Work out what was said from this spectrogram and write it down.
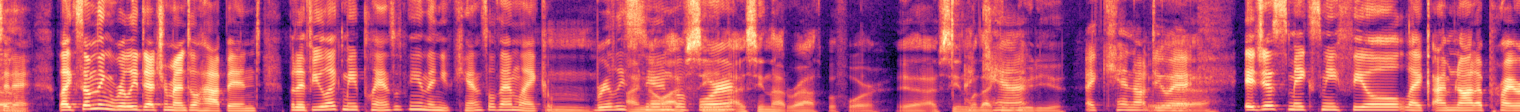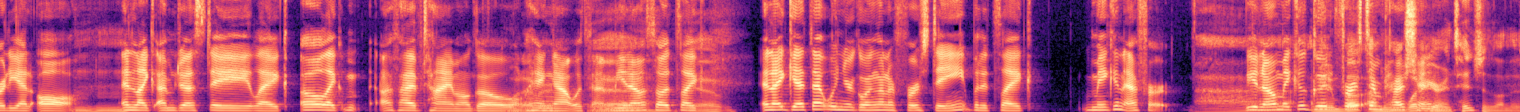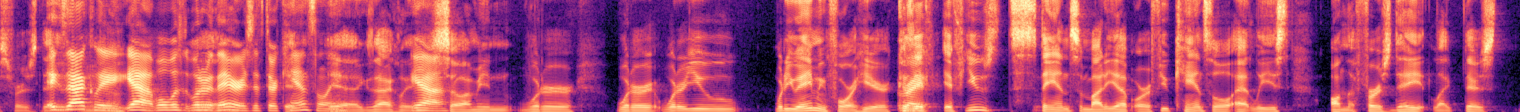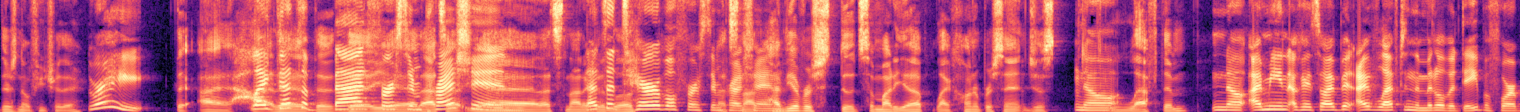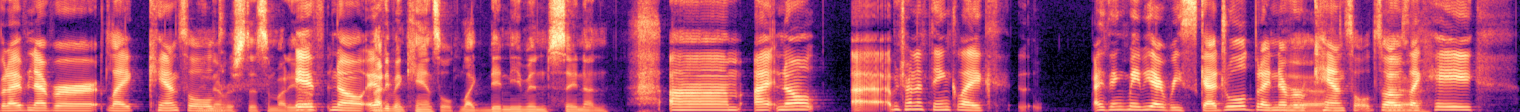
Like something really detrimental happened. But if you like made plans with me and then you cancel them like really Mm. I soon know. I've before, seen. I've seen that wrath before. Yeah, I've seen what that can't do to you. I cannot do Yeah. it. It just makes me feel like I'm not a priority at all. Mm-hmm. And like I'm just a like, oh, like if I have time, I'll go hang out with them, you know? So it's like yep. and I get that when you're going on a first date, but it's like make an effort. You know, make a ah, good mean, first but, I mean, impression. what are your intentions on this first date? you exactly. know? Yeah. Well, what, what are theirs if they're It- canceling? yeah, exactly. Yeah. So I mean, what are what are what are you what are you aiming for here? Because if if you stand somebody up or if you cancel at least on the first date, like there's there's no future there. Right. There- I, Like, that's a the- bad the- first yeah, that's a- impression. yeah, that's not a That's a look. terrible first impression. not. Have you ever stood somebody up like hundred percent just No. left them? No, I mean, okay, so I've been I've left in the middle of a date before, but I've never like You canceled. never stood somebody if up. no, if Not even canceled. Like didn't even say nothing. um I no, uh, I'm trying to think like I think maybe I rescheduled, but I never Yeah. canceled. So I was like, "Hey,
